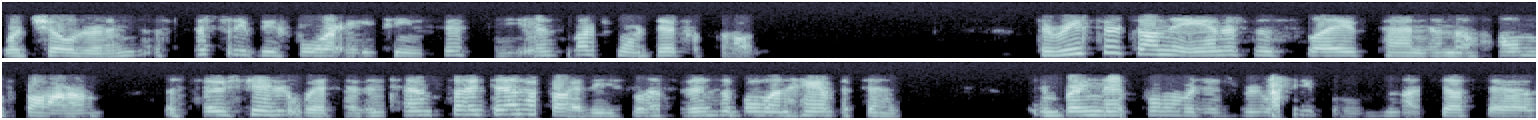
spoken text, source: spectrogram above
or children, especially before 1850, is much more difficult. The research on the Anderson slave pen and the home farm associated with it attempts to identify these less visible inhabitants and bring them forward as real people, not just as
